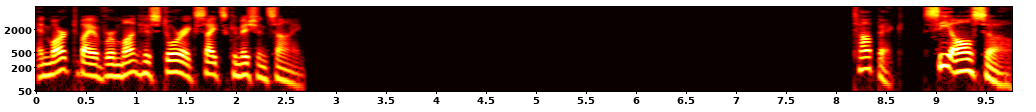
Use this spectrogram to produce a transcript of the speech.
and marked by a Vermont Historic Sites Commission sign. See also.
